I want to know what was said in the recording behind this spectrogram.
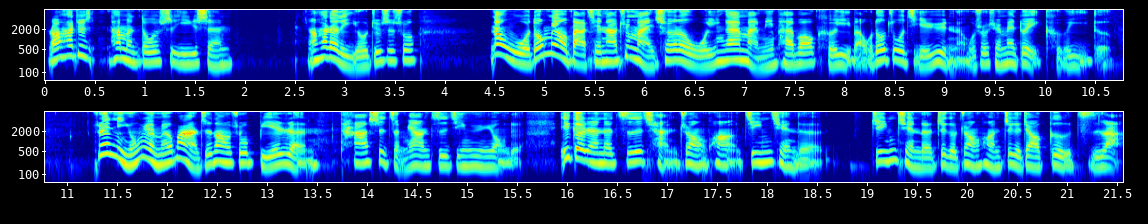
然后她就他们都是医生，然后她的理由就是说。那我都没有把钱拿去买车了，我应该买名牌包可以吧？我都坐捷运了。我说学妹，对，可以的。所以你永远没有办法知道说别人他是怎么样资金运用的。一个人的资产状况、金钱的金钱的这个状况，这个叫个资啦。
